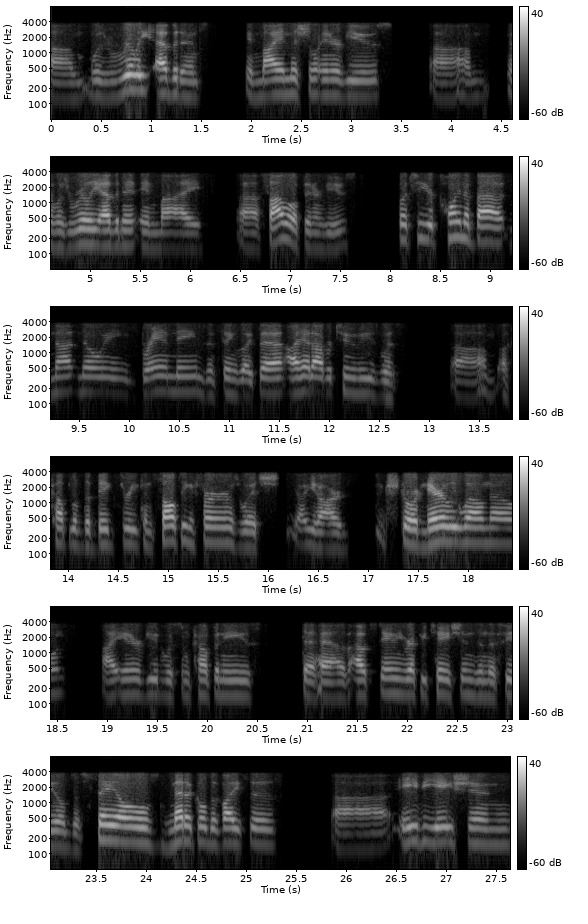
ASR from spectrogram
um, was really evident in my initial interviews um, and was really evident in my uh, follow-up interviews. But to your point about not knowing brand names and things like that, I had opportunities with um, a couple of the big three consulting firms, which you know are extraordinarily well known. I interviewed with some companies that have outstanding reputations in the fields of sales, medical devices, uh, aviation,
